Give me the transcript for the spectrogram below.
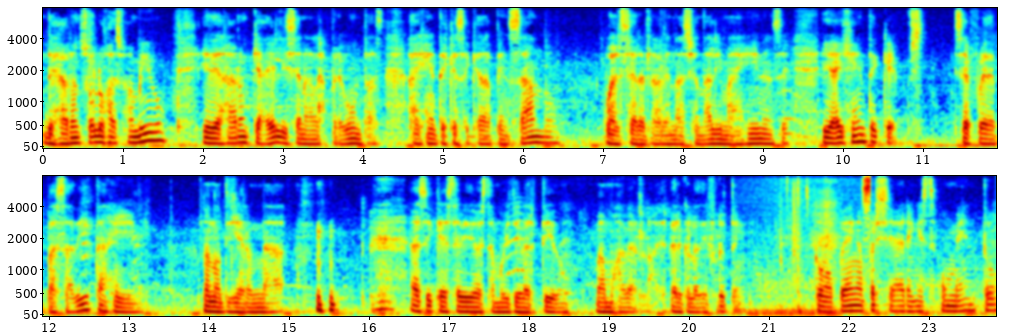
dejaron solos a su amigo y dejaron que a él hicieran las preguntas. Hay gente que se queda pensando cuál será el ave nacional, imagínense. Y hay gente que se fue de pasadita y no nos dijeron nada. Así que este video está muy divertido. Vamos a verlo. Espero que lo disfruten. Como pueden apreciar en este momento,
